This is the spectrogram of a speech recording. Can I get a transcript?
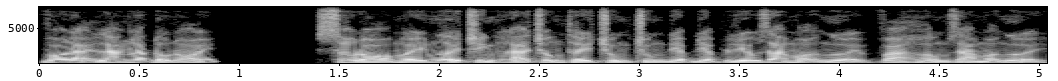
Võ đại lang lắc đầu nói. Sau đó mấy người chính là trông thấy trùng trùng điệp điệp liễu ra mọi người và hồng ra mọi người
